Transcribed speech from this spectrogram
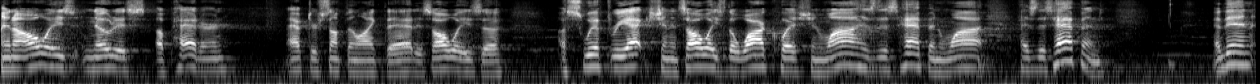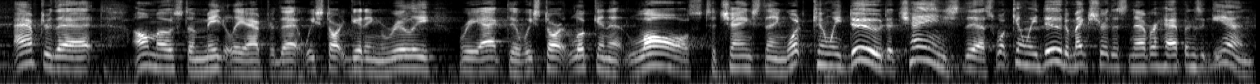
And I always notice a pattern after something like that. It's always a, a swift reaction. It's always the why question why has this happened? Why has this happened? And then after that, almost immediately after that, we start getting really reactive. We start looking at laws to change things. What can we do to change this? What can we do to make sure this never happens again?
